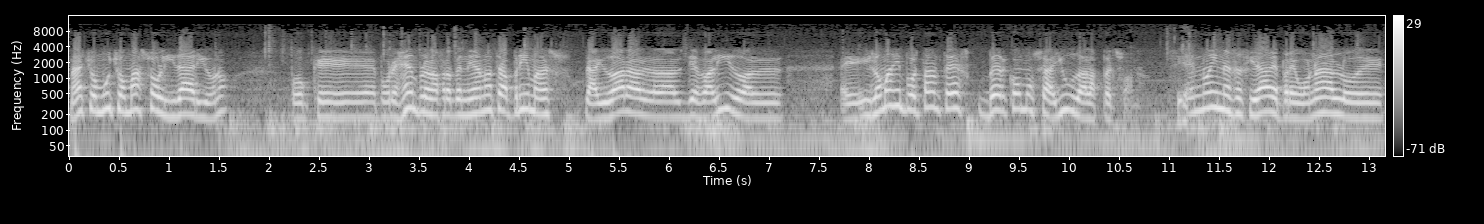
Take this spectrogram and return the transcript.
me ha hecho mucho más solidario, ¿no? Porque, por ejemplo, en la fraternidad nuestra prima es de ayudar al, al desvalido, al, eh, y lo más importante es ver cómo se ayuda a las personas. No hay necesidad de pregonarlo, de,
